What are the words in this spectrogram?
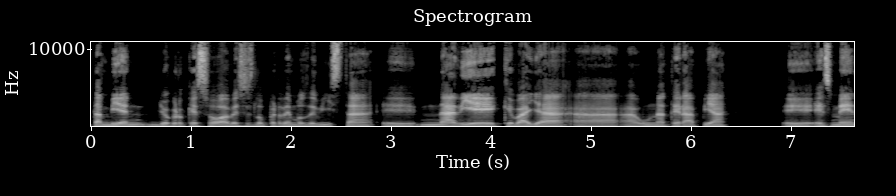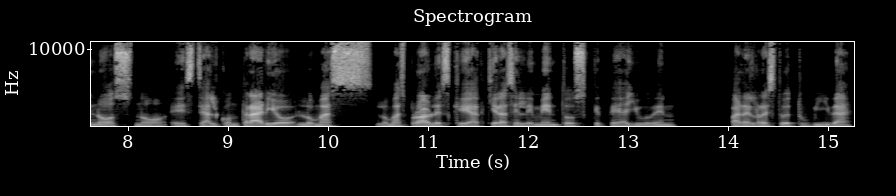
También yo creo que eso a veces lo perdemos de vista. Eh, nadie que vaya a una terapia eh, es menos, ¿no? Este, al contrario, lo más, lo más probable es que adquieras elementos que te ayuden para el resto de tu vida.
